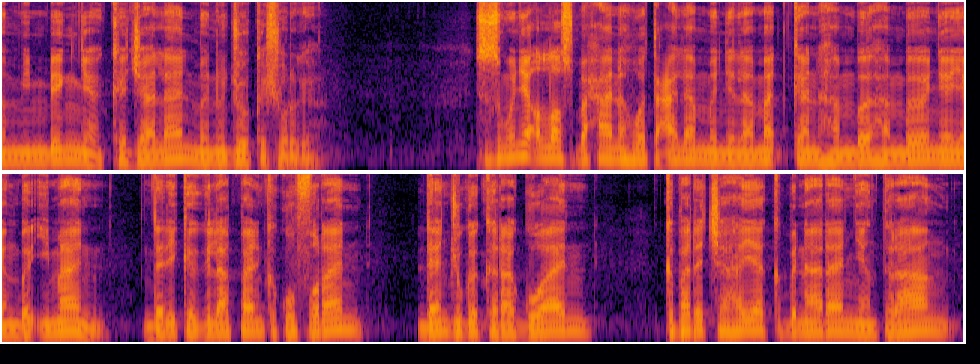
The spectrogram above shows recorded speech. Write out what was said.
membimbingnya ke jalan menuju ke syurga. Sesungguhnya Allah Subhanahu wa taala menyelamatkan hamba-hambanya yang beriman dari kegelapan kekufuran dan juga keraguan kepada cahaya kebenaran yang terang,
